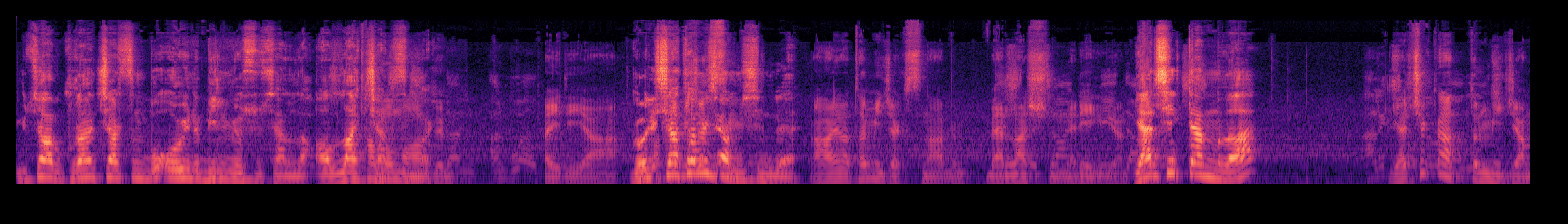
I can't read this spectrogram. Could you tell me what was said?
Ümit abi Kur'an çarpsın bu oyunu bilmiyorsun sen la. Allah Tamam çarpsın bak. abim. Haydi ya. Gol işi atamayacağım mı şimdi? Hayır atamayacaksın abim. Ver lan şunu nereye gidiyorsun? Gerçekten mi la? Gerçekten attırmayacağım.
